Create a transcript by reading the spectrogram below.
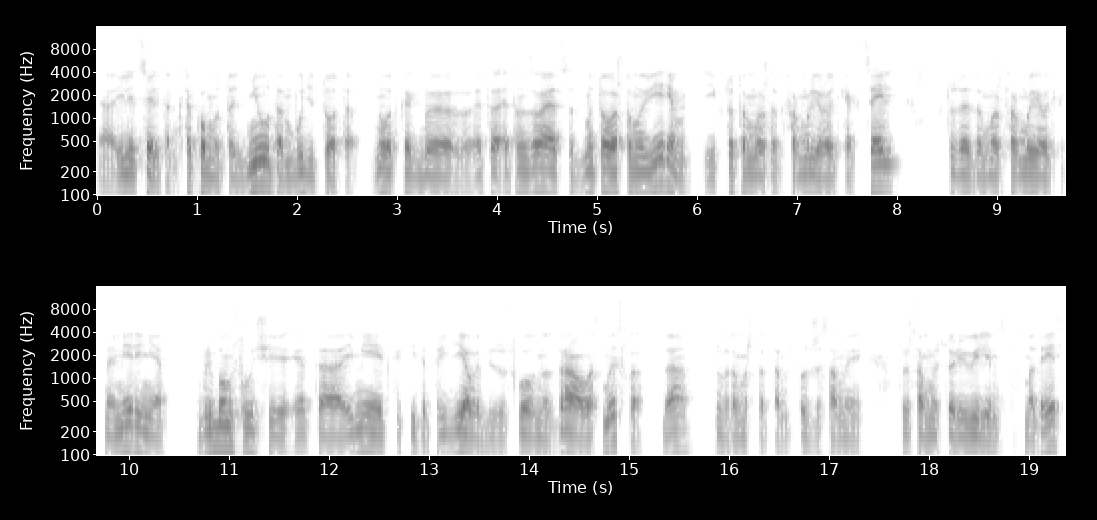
а, или цель там к такому-то дню там будет то-то. Ну вот как бы это, это называется мы то, во что мы верим, и кто-то может это формулировать как цель, кто-то это может формулировать как намерение. В любом случае это имеет какие-то пределы, безусловно, здравого смысла, да, ну потому что там тот же самый, ту же самую историю Уильямс посмотреть,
